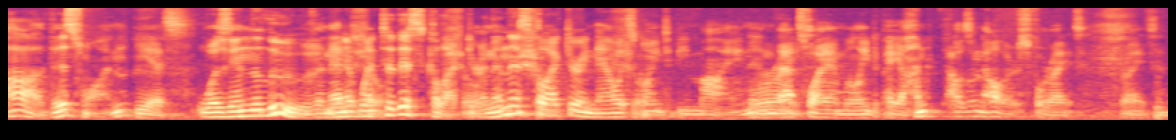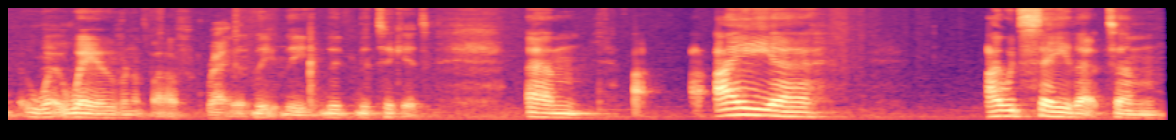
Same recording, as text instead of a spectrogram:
ah this one Yes. was in the Louvre and then it went to this collector Sure. and then this Sure. collector and now it's going to be mine and that's why I'm willing to pay hundred thousand dollars for Right, right. Way, way over and above Right. the, the, the, the ticket. Um, I, uh, I would say that um,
